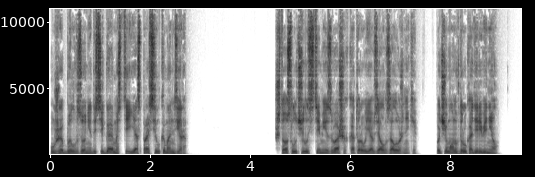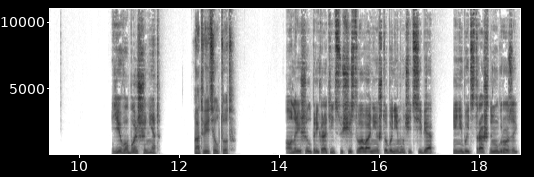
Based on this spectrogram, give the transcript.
уже был в зоне досягаемости, я спросил командира. «Что случилось с теми из ваших, которого я взял в заложники? Почему он вдруг одеревенел?» «Его больше нет», — ответил тот. «Он решил прекратить существование, чтобы не мучить себя и не быть страшной угрозой.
